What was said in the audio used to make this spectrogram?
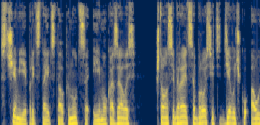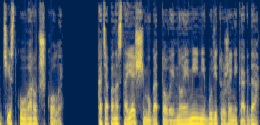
с чем ей предстоит столкнуться, и ему казалось, что он собирается бросить девочку-аутистку у ворот школы. Хотя по-настоящему готовой Ноэми не будет уже никогда,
